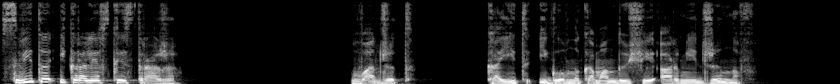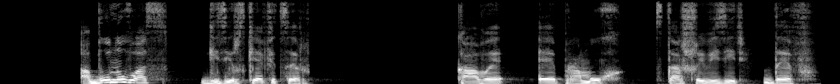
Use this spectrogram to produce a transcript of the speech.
Свита и королевская стража. Ваджет, Каид и главнокомандующий армией джиннов. Абу-Нувас, гизирский офицер. Каве Э. Промух, старший визирь Дев.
